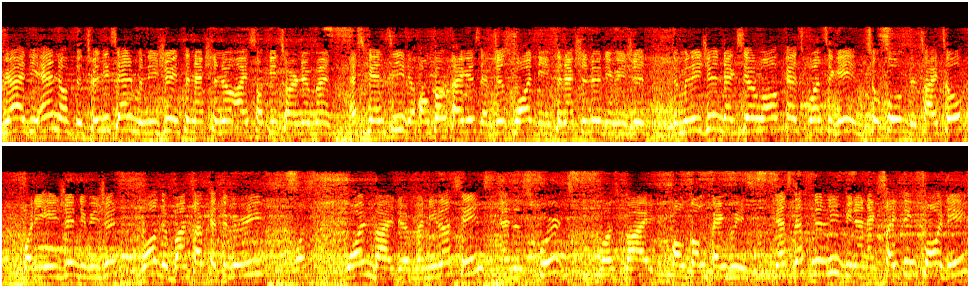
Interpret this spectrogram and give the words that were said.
We are at the end of the 2010 Malaysia International Ice Hockey Tournament. As you can see, category was won by the Manila Saints and the Squirts was by Hong Kong Penguins. There's definitely been an exciting four days.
